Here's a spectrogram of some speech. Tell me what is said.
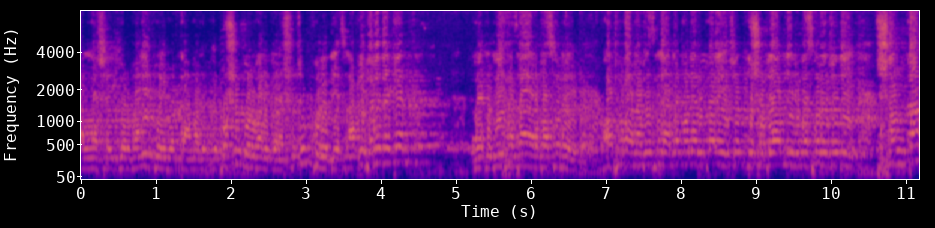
আল্লাহ সেই কোরবানির পরিবর্তে আমাদেরকে পশু কোরবানি করার সুযোগ করে দিয়েছেন। আপনি ভেবে দেখেন গত দুই হাজার বছরে অথবা নবীজির আগমনের পরে চোদ্দশো বিয়াল্লিশ বছরে যদি সন্তান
